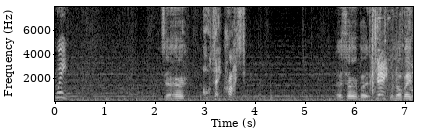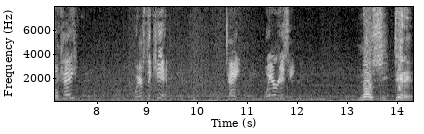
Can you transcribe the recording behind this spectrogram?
Wait, Is that her? Oh, thank Christ. That's her, but Jane, with no baby. you okay? Where's the kid? Jane, where is he? No, she didn't.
